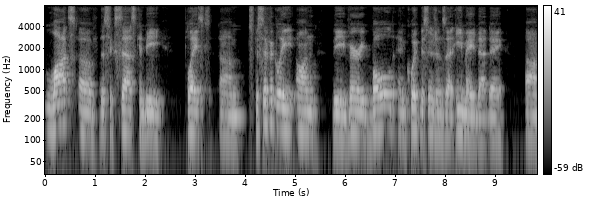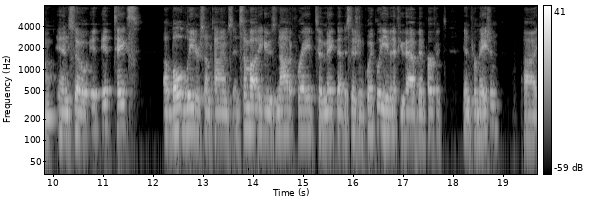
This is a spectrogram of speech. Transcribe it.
lots of the success can be placed um, specifically on the very bold and quick decisions that he made that day. Um, and so it, it takes a bold leader sometimes and somebody who's not afraid to make that decision quickly, even if you have imperfect information. Uh,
